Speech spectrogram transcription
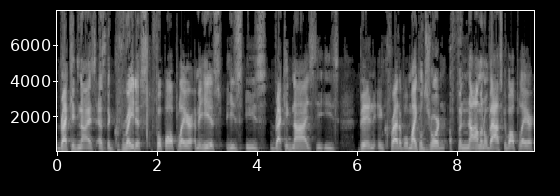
recognized as the greatest football player. I mean, he is, he's, he's recognized, he's been incredible. Michael Jordan, a phenomenal basketball player,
